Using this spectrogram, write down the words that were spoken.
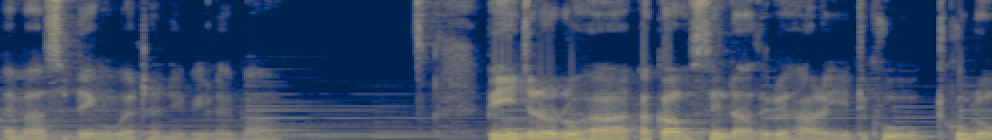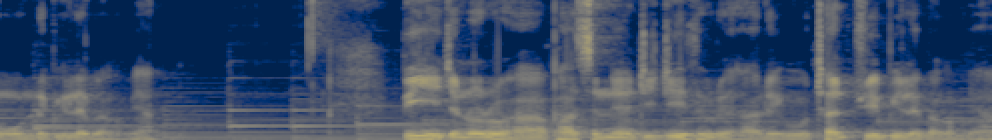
အဲ့မှာ setting ကိုဝယ်ထည့်နေပေးလိုက်ပါပြီးရင်ကျွန်တော်တို့ဟာ account center ဆိုတဲ့ဟာလေးတစ်ခုတစ်ခုလုံးကိုနှိပ်ပေးလိုက်ပါခင်ဗျာ ပြီးရင်ကျွန်တော်တို့ဟာ personal detail ဆိုတဲ့ဟာလေးကိုထပ်ရွေးပေးလိုက်ပါခင်ဗျာ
